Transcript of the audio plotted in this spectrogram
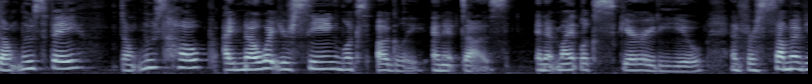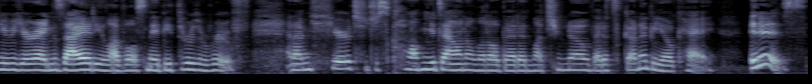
Don't lose faith. Don't lose hope. I know what you're seeing looks ugly, and it does. And it might look scary to you. And for some of you, your anxiety levels may be through the roof. And I'm here to just calm you down a little bit and let you know that it's going to be okay. It is.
